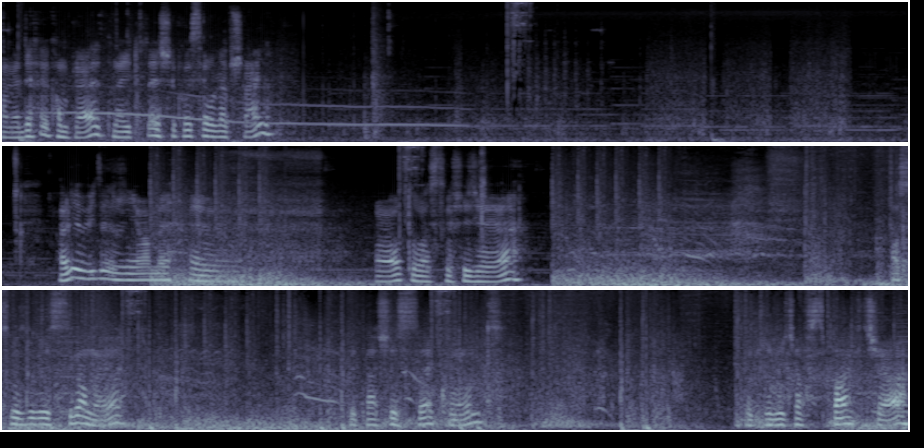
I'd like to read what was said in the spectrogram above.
Mamy dychę komplet. No i tutaj jeszcze kwestia ulepszeń. Ale widzę, że nie mamy. O, tu ostro się dzieje. Ostro z drugiej strony. 15 sekund. Do przebycia wsparcia.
